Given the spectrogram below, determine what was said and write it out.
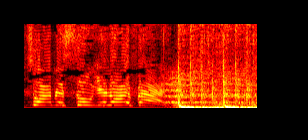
time to sort your life out.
